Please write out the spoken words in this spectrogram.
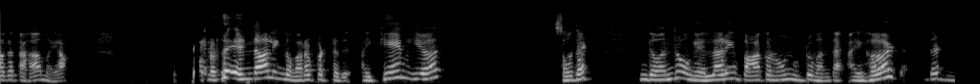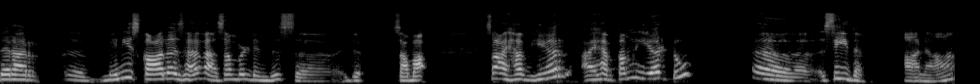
ஆகத்தகா மயா. என்னால் இங்க வரப்பட்டது. I came here so that இங்க வந்து உங்க எல்லாரையும் பார்க்கணும்னு விட்டு வந்தேன். I heard that there are many scholars have assembled in this இது. Sabha. So I have here, I have come here to uh, see them. Ana,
